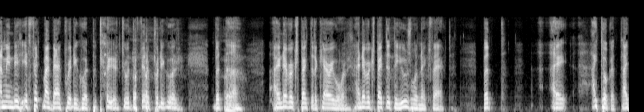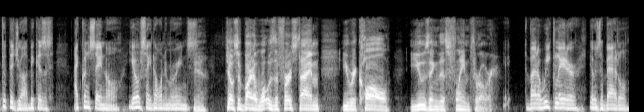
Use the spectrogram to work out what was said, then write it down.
I mean, it, it fit my back pretty good. To tell you the truth, it fit it pretty good. But uh, I never expected to carry one. I never expected to use one. In fact, but I I took it. I took the job because I couldn't say no. You don't say no in the Marines. yeah. Joseph Barna, what was the first time you recall using this flamethrower? about a week later, there was a battle,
